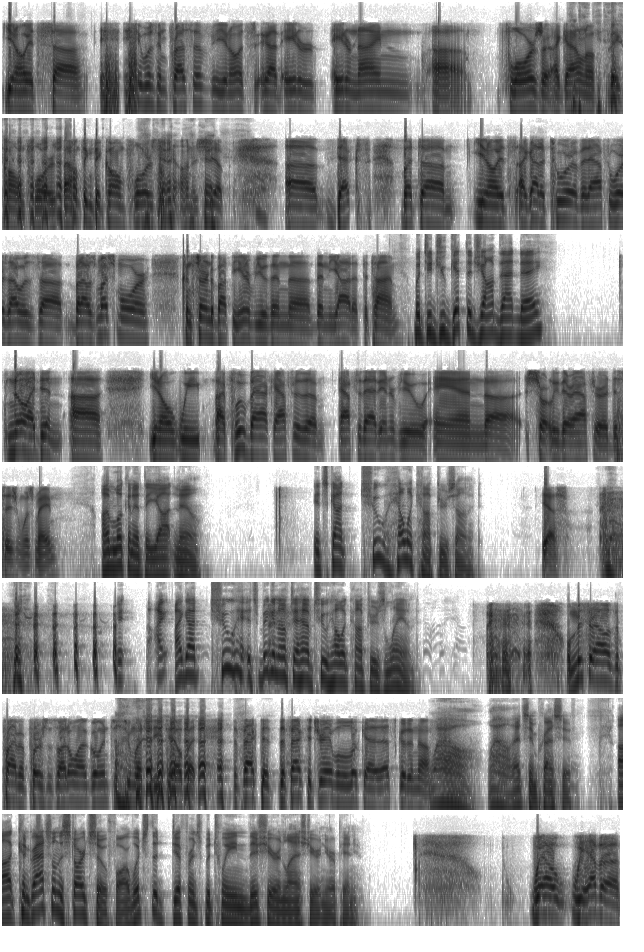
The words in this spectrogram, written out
you know, it's uh, it was impressive. You know, it's got eight or eight or nine uh, floors, or I don't know if they call them floors. I don't think they call them floors on a ship. Uh, decks, but um, you know, it's. I got a tour of it afterwards. I was, uh, but I was much more concerned about the interview than the than the yacht at the time. But did you get the job that day? No, I didn't. Uh, you know, we I flew back after the after that interview, and uh, shortly thereafter, a decision was made. I'm looking at the yacht now. It's got two helicopters on it. Yes. It- I, I got two. It's big enough to have two helicopters land. well, Mr. Allen's a private person, so I don't want to go into too much detail. But the fact that the fact that you're able to look at it, that's good enough. Wow, wow, that's impressive. Uh, congrats on the start so far. What's the difference between this year and last year, in your opinion? Well, we have a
